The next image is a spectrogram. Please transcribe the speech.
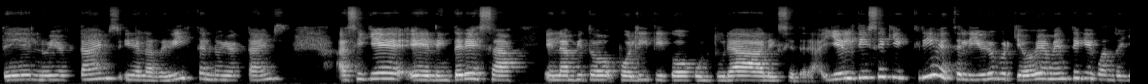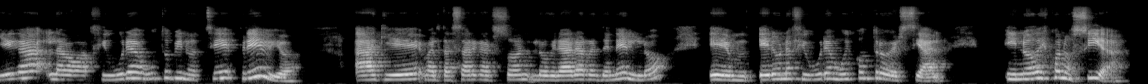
del New York Times y de la revista El New York Times, así que eh, le interesa el ámbito político, cultural, etc. Y él dice que escribe este libro porque obviamente que cuando llega la figura de Augusto Pinochet, previo a que Baltasar Garzón lograra retenerlo, em, era una figura muy controversial y no desconocía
